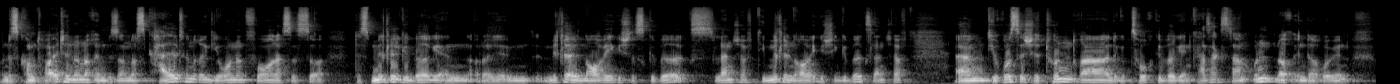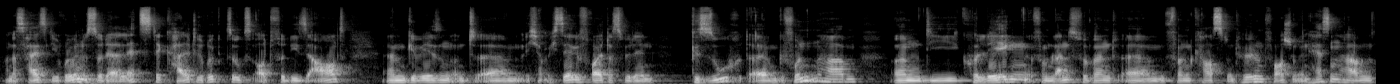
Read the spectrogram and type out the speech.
Und es kommt heute nur noch in besonders kalten Regionen vor. Das ist so das Mittelgebirge in, oder die mittelnorwegisches Gebirgslandschaft, die mittelnorwegische Gebirgslandschaft, ähm, die russische Tundra, da gibt's Hochgebirge in Kasachstan und noch in der Rhön. Und das heißt, die Rhön ist so der letzte kalte Rückzugsort für diese Art ähm, gewesen. Und ähm, ich habe mich sehr gefreut, dass wir den gesucht, ähm, gefunden haben. Ähm, die Kollegen vom Landesverband ähm, von Karst- und Höhlenforschung in Hessen haben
